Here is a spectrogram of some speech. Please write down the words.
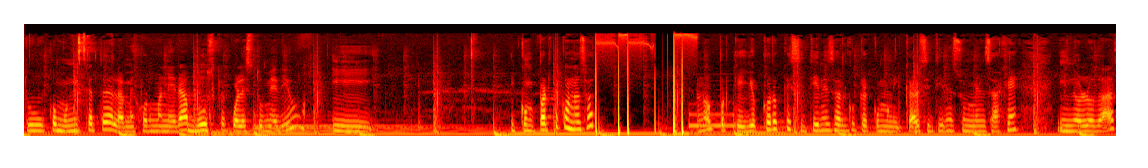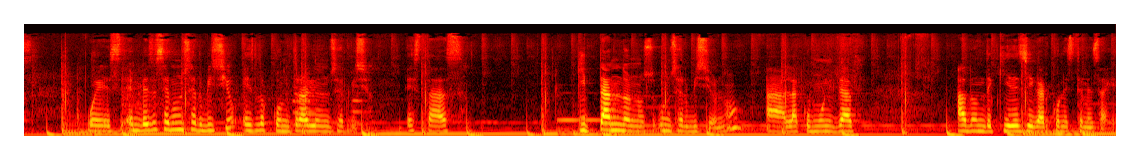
tú comunícate de la mejor manera, busca cuál es tu medio y, y comparte con nosotros. ¿no? Porque yo creo que si tienes algo que comunicar, si tienes un mensaje y no lo das, pues en vez de ser un servicio, es lo contrario de un servicio. Estás quitándonos un servicio ¿no? a la comunidad a donde quieres llegar con este mensaje.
